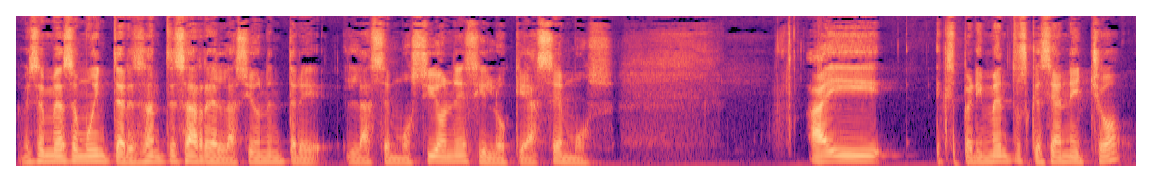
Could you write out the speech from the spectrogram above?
a mí se me hace muy interesante esa relación entre las emociones y lo que hacemos. Hay experimentos que se han hecho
